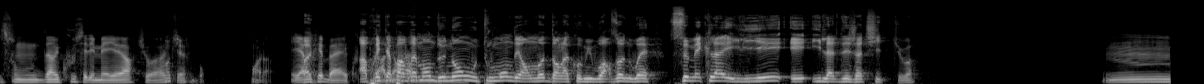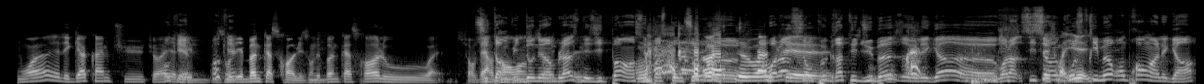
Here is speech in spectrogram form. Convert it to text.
Ils sont d'un coup, c'est les meilleurs, tu vois. Ok. tu dis, bon, voilà. Et après, bah, écoute, Après, on t'as pas vraiment de nom où tout le monde est en mode dans la commu Warzone, ouais, ce mec-là, il y est et il a déjà cheat, tu vois. Hmm, ouais, les gars, quand même, tu, tu vois, il y a Ok, des- ils ont des bonnes casseroles. Ils ont des bonnes casseroles ou, ouais, sur Si t'as envie de donner un blaze, n'hésite pas, hein, c'est pas sponsor. Euh, voilà, si on peut gratter du buzz, les gars, euh, voilà. Si c'est un gros streamer, on prend, hein, les gars.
